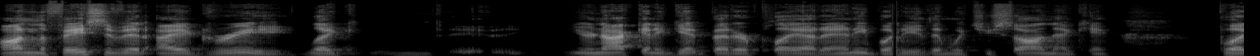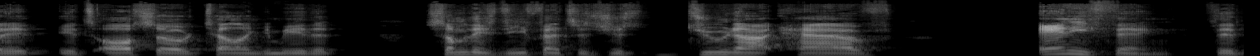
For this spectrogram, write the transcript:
on the face of it, I agree. Like you're not going to get better play out of anybody than what you saw in that game, but it it's also telling to me that some of these defenses just do not have anything that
